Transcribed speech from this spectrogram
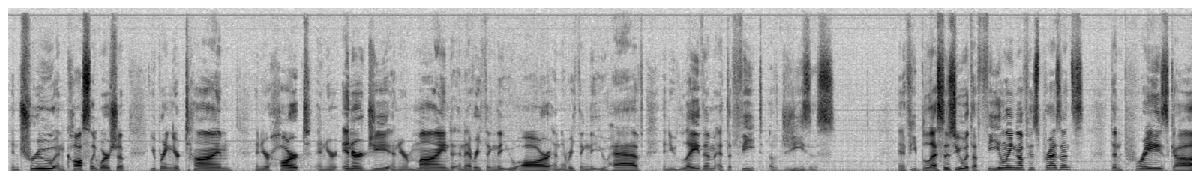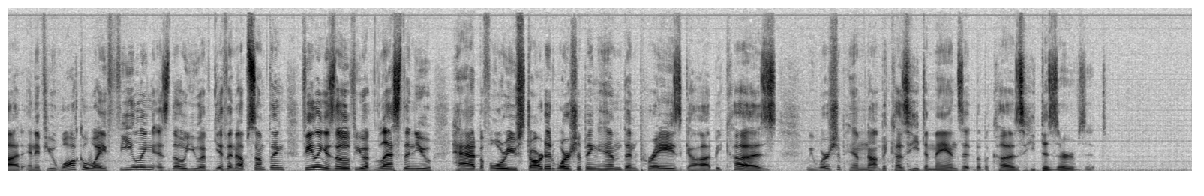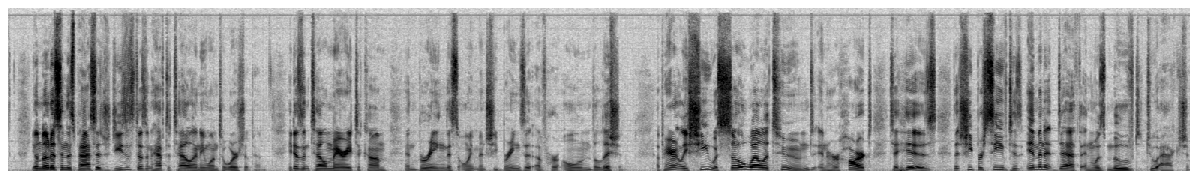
In true and costly worship, you bring your time and your heart and your energy and your mind and everything that you are and everything that you have, and you lay them at the feet of Jesus. And if He blesses you with a feeling of His presence, then praise God. And if you walk away feeling as though you have given up something, feeling as though if you have less than you had before you started worshiping Him, then praise God because we worship Him not because He demands it, but because He deserves it. You'll notice in this passage, Jesus doesn't have to tell anyone to worship Him. He doesn't tell Mary to come and bring this ointment, she brings it of her own volition. Apparently, she was so well attuned in her heart to his that she perceived his imminent death and was moved to action.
